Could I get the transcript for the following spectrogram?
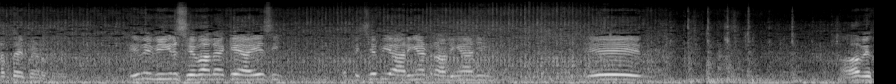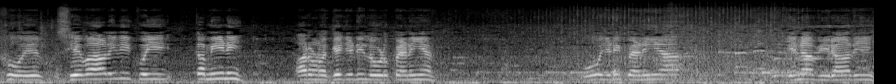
ਰਤੇ ਪਿੰਡ ਤੋਂ। ਇਹ ਵੀ ਵੀਰ ਸੇਵਾ ਲੈ ਕੇ ਆਏ ਸੀ। ਉਹ ਪਿੱਛੇ ਵੀ ਆ ਰਹੀਆਂ ਟਰਾਲੀਆਂ ਜੀ। ਇਹ ਆ ਵੇਖੋ, ਇਹ ਸੇਵਾ ਵਾਲੀ ਵੀ ਕੋਈ ਕਮੀ ਨਹੀਂ। ਪਰ ਹੁਣ ਅੱਗੇ ਜਿਹੜੀ ਲੋੜ ਪੈਣੀ ਆ ਉਹ ਜਿਹੜੀ ਪੈਣੀ ਆ, ਇਹਨਾਂ ਵੀਰਾਂ ਦੀ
